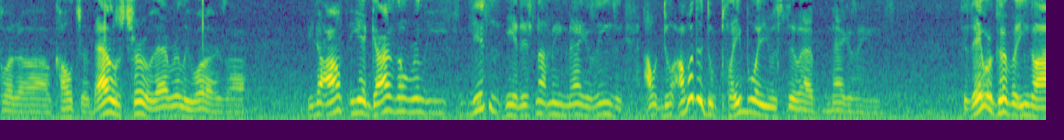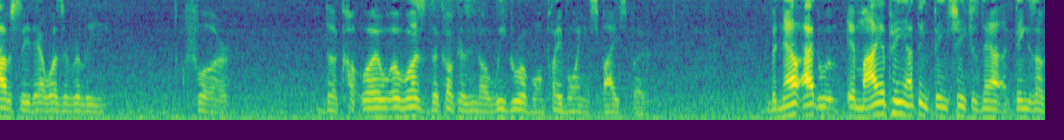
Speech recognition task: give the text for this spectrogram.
for the uh, culture. That was true. That really was. Uh, you know, I don't. Yeah, guys don't really. There's yeah, there's not many magazines. I would do. I to do Playboy. You would still have magazines because they were good, but you know, obviously that wasn't really for the well, it was the because you know we grew up on Playboy and Spice, but but now I, in my opinion, I think things change because now things are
